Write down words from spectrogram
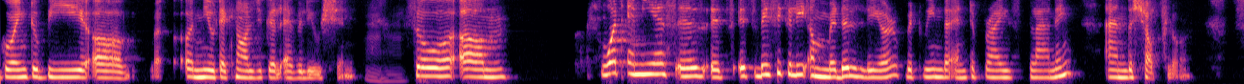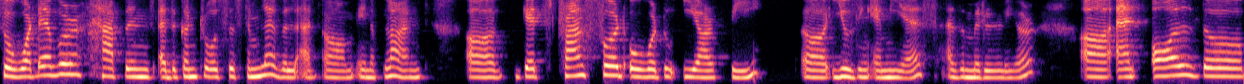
going to be a, a new technological evolution. Mm -hmm. So um, what MES is, it's, it's basically a middle layer between the enterprise planning and the shop floor. So whatever happens at the control system level at, um, in a plant uh, gets transferred over to ERP uh, using MES as a middle layer. Uh, and all the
